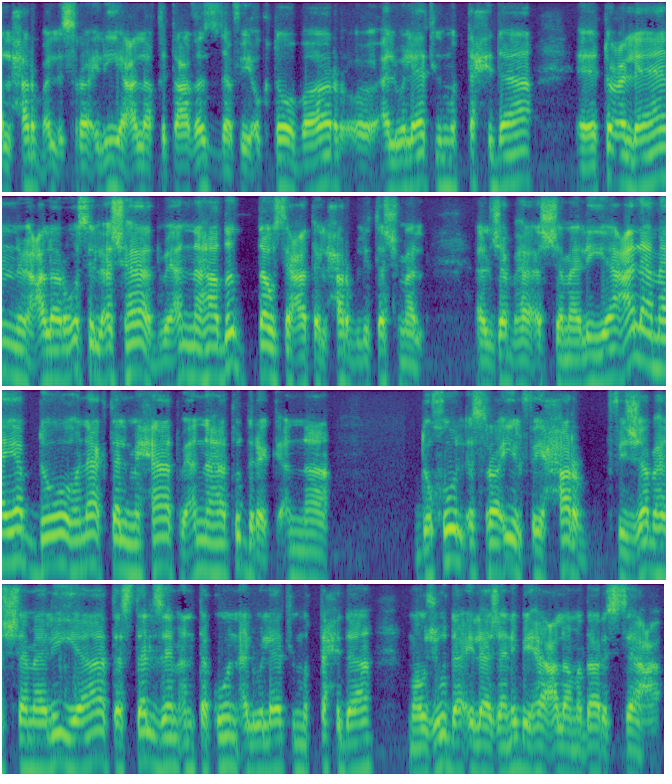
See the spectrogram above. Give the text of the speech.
الحرب الإسرائيلية على قطاع غزة في أكتوبر الولايات المتحدة آه، تعلن على رؤوس الأشهاد بأنها ضد توسعة الحرب لتشمل الجبهة الشمالية. على ما يبدو هناك تلميحات بأنها تدرك أن دخول إسرائيل في حرب في الجبهة الشمالية تستلزم أن تكون الولايات المتحدة موجودة إلى جانبها على مدار الساعة.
